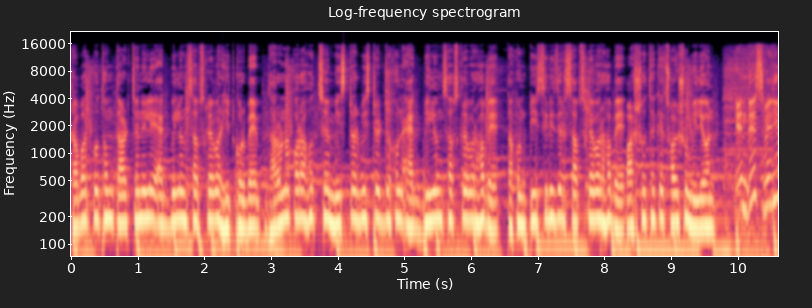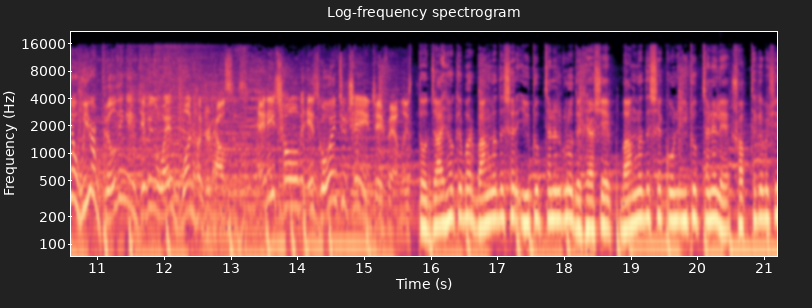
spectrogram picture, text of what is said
সবার প্রথম তার চ্যানেলে এক বিলিয়ন সাবস্ক্রাইবার হিট করবে। ধারণা করা হচ্ছে মিস্টার বিস্টের যখন এক বিলিয়ন সাবস্ক্রাইবার হবে তখন টি সিরিজের সাবস্ক্রাইবার হবে পাঁচশো থেকে ছয়শো million. In this video, we are building and giving away 100 houses. And each home is going to change, A families. তো যাই হোক এবার বাংলাদেশের ইউটিউব চ্যানেলগুলো দেখে আসে। বাংলাদেশে কোন ইউটিউব চ্যানেলে সব থেকে বেশি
